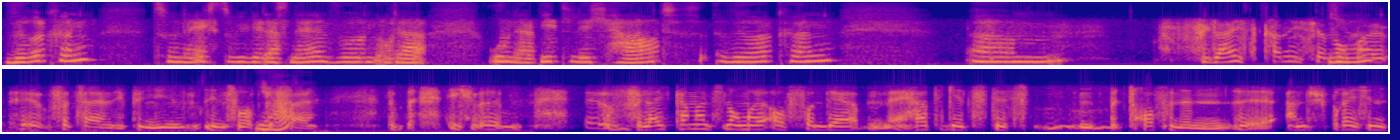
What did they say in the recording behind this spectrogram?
wirken, zunächst, so wie wir das nennen würden, oder unerbittlich hart wirken. Ähm, Vielleicht kann ich ja, ja. nochmal, äh, verzeihen, ich bin Ihnen ins Wort ja? gefallen. Ich, äh, vielleicht kann man es nochmal auch von der Härte jetzt des Betroffenen äh, ansprechen.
